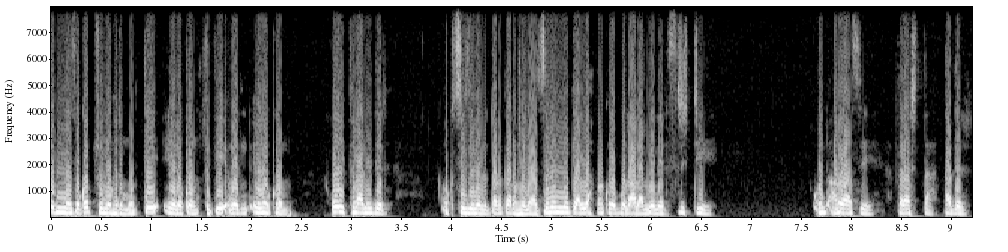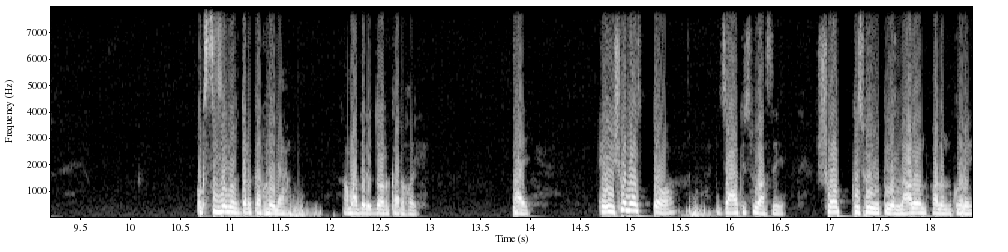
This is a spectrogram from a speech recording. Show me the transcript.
অন্য জগৎ সমূহের মধ্যে এরকম এরকম ওই প্রাণীদের অক্সিজেনের দরকার হয় না। যেমন নাকি আল্লাহ ফাকরুল আলমিনের সৃষ্টি আরও আছে ফেরাস্তা তাদের অক্সিজেনের দরকার হয় না, আমাদের দরকার হয়। তাই এই সমস্ত যা কিছু আছে, সব কিছুকে লালন পালন করে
